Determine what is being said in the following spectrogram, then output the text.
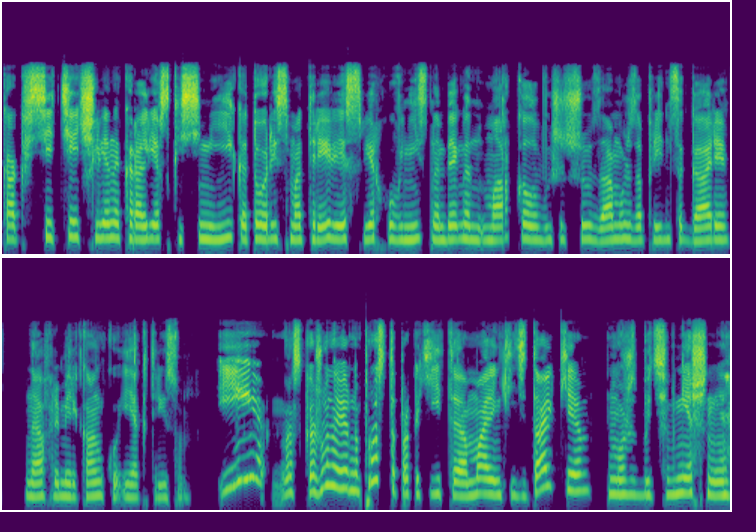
как все те члены королевской семьи, которые смотрели сверху вниз на Беган Маркл, вышедшую замуж за принца Гарри, на афроамериканку и актрису. И расскажу, наверное, просто про какие-то маленькие детальки, может быть, внешне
